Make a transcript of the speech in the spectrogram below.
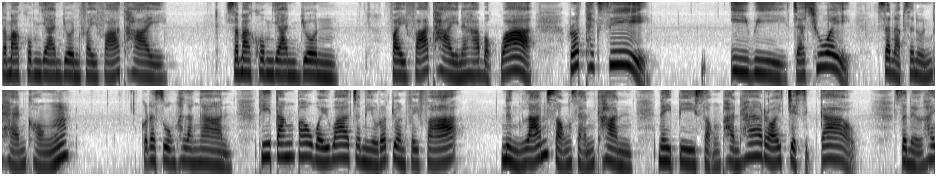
สมาคมยานยนต์ไฟฟ้าไทย สมาคมยานยนต์ไฟฟ้าไทยนะคะบอกว่ารถแท็กซี่ EV จะช่วยสนับสนุนแผนของกระทรวงพลังงาน ที่ตั้งเป้าไว้ว่าจะมีรถยนต์ไฟฟ้า1ล้าน2แสนคัน ในปี 2579 เสนอให้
